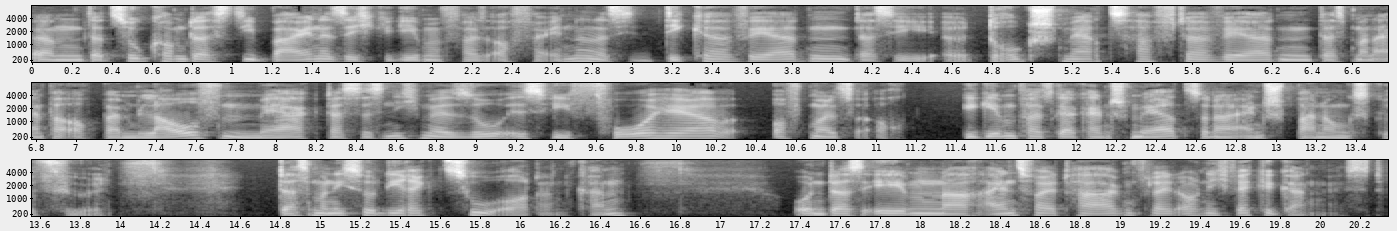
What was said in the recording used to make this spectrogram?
Ähm, dazu kommt, dass die Beine sich gegebenenfalls auch verändern, dass sie dicker werden, dass sie äh, druckschmerzhafter werden, dass man einfach auch beim Laufen merkt, dass es nicht mehr so ist wie vorher, oftmals auch gegebenenfalls gar kein Schmerz, sondern ein Spannungsgefühl, das man nicht so direkt zuordnen kann und das eben nach ein, zwei Tagen vielleicht auch nicht weggegangen ist.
